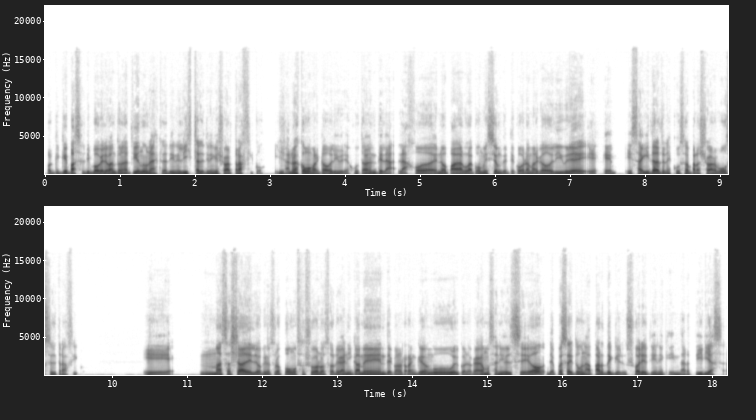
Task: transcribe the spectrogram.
Porque, ¿qué pasa? El tipo que levanta una tienda, una vez que la tiene lista, le tiene que llevar tráfico. Y ya no es como Mercado Libre. Justamente la, la joda de no pagar la comisión que te cobra Mercado Libre es que esa guita la tenés que usar para llevar vos el tráfico. Eh, más allá de lo que nosotros podemos ayudarlos orgánicamente, con el ranqueo en Google, con lo que hagamos a nivel SEO, después hay toda una parte que el usuario tiene que invertir y hacer.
